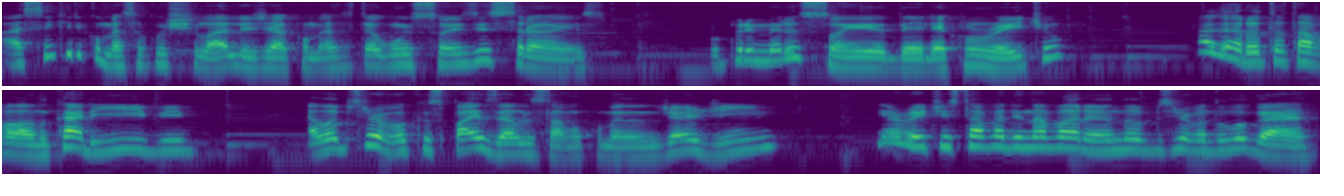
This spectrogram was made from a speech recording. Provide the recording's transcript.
Assim que ele começa a cochilar, ele já começa a ter alguns sonhos estranhos. O primeiro sonho dele é com Rachel. A garota estava lá no Caribe. Ela observou que os pais dela estavam comendo no jardim. E a Rachel estava ali na varanda observando o lugar.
